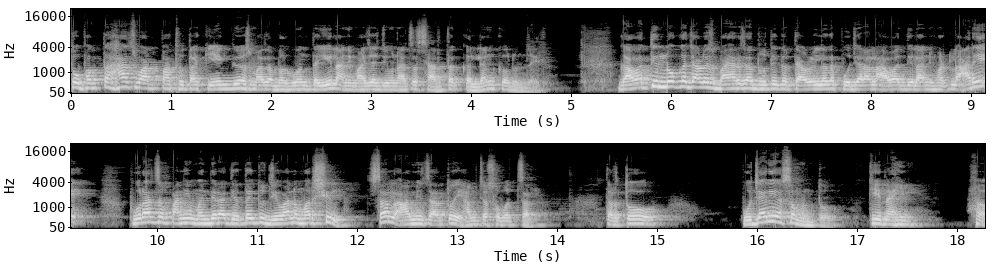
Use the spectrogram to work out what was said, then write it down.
तो फक्त हाच वाट पाहत होता की एक दिवस माझा भगवंत येईल आणि माझ्या जीवनाचं सार्थक कल्याण करून जाईल. गावातील लोक ज्यावेळेस बाहेर जात होते तर त्यावेळेला त्या पुजाराला आवाज दिला आणि म्हटलं अरे पुराचं पाणी मंदिरात येतंय तू जीवानं मरशील. चल आम्ही जातोय आमच्यासोबत चल. तर तो पुजारी असं म्हणतो की नाही? ह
